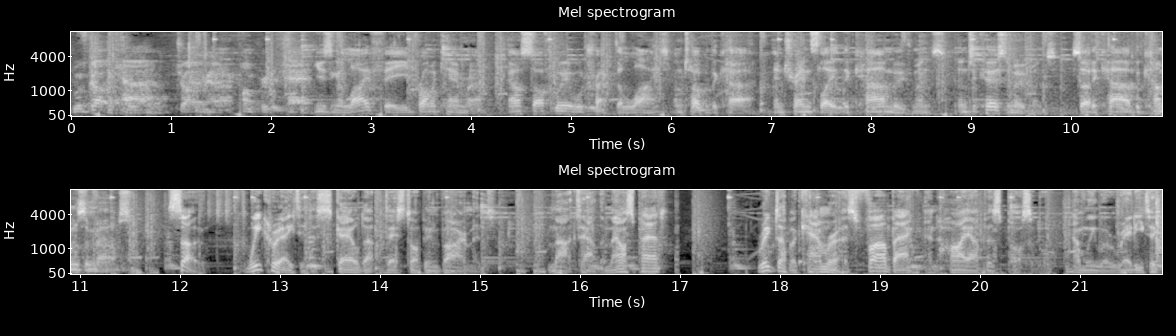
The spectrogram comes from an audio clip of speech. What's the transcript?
We've got the car driving around on a concrete pad. Using a live feed from a camera, our software will track the light on top of the car and translate the car movements into cursor movements, so the car becomes a mouse. So, we created a scaled up desktop environment, marked out the mousepad, rigged up a camera as far back and high up as possible, and we were ready to go.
